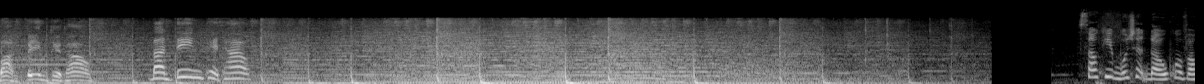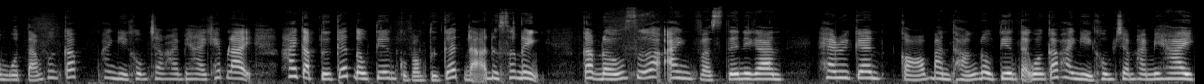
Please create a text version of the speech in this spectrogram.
Bản tin thể thao. Bản tin thể thao. Sau khi 4 trận đấu của vòng 1/8 World Cup 2022 khép lại, hai cặp tứ kết đầu tiên của vòng tứ kết đã được xác định. Cặp đấu giữa Anh và Senegal, Harry Kane có bàn thắng đầu tiên tại World Cup 2022,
